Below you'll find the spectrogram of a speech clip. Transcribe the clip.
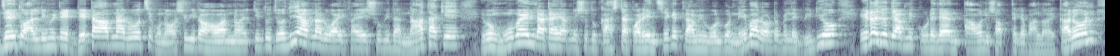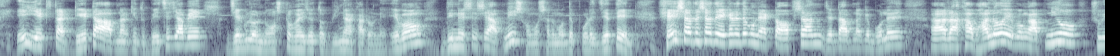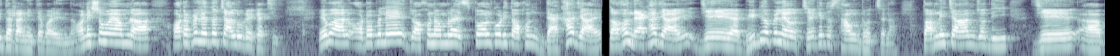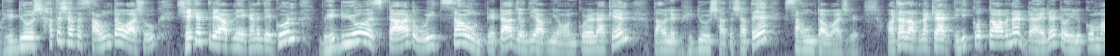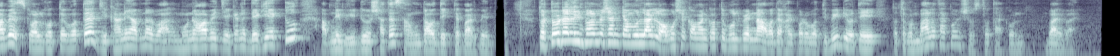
যেহেতু আনলিমিটেড ডেটা আপনার রয়েছে, কোনো অসুবিধা হওয়ার নয়। কিন্তু যদি আপনার ওয়াইফাইয়ের সুবিধা না থাকে এবং মোবাইল ডাটায় আপনি শুধু কাজটা করেন, সেক্ষেত্রে আমি বলব নেবার অটোপেলে ভিডিও এটা যদি আপনি করে দেন, তাহলে সব থেকে ভালো হয়। কারণ এই এক্সট্রা ডেটা আপনার কিন্তু বেঁচে যাবে, যেগুলো নষ্ট হয়ে যেত বিনা কারণে এবং দিনের শেষে আপনি সমস্যার মধ্যে পড়ে যেতেন। সেই সাথে সাথে এখানে দেখুন একটা অপশান যেটা আপনাকে বলে রাখা ভালো এবং আপনিও সুবিধাটা নিতে পারেন। অনেক সময় আমরা অটোপেলে তো চালু রেখেছি। এবার অটোপেলে যখন আমরা স্ক্রল করি তখন দেখা যায়, তখন দেখা যায় যে, ভিডিও প্লে হচ্ছে কিন্তু সাউন্ড হচ্ছে না। তো আপনি চান যদি যে ভিডিওর সাথে সাথে সাউন্ডটাও আসুক, সেক্ষেত্রে আপনি এখানে দেখুন ভিডিও স্টার্ট উইথ সাউন্ড এটা যদি আপনি অন করে রাখেন, তাহলে ভিডিওর সাথে সাথে সাউন্ডটাও আসবে। অর্থাৎ আপনাকে আর ক্লিক করতে হবে না ডাইরেক্ট ওইরকমভাবে স্ক্রল করতে করতে যেখানে আপনার মনে হবে যেখানে দেখি একটু, আপনি ভিডিওর সাথে সাউন্ডটাও দেখতে পারবেন। তো টোটাল ইনফরমেশন কেমন লাগল অবশ্যই কমেন্ট করতে ভুলবেন না। আবার দেখা হয় পরবর্তী ভিডিওতে ততক্ষণ ভালো থাকুন, সুস্থ থাকুন। Bye bye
